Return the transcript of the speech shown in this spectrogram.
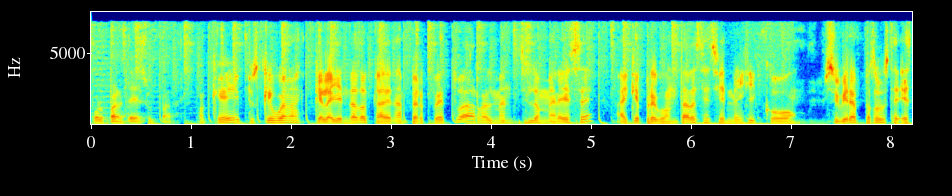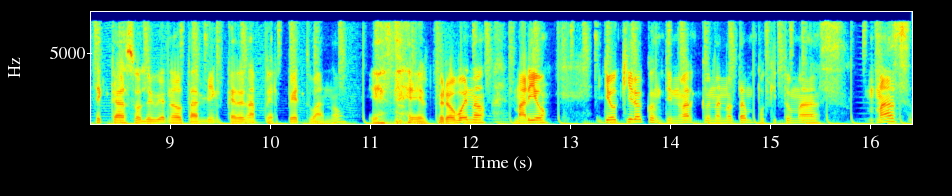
por parte de su padre. Ok, pues qué bueno que le hayan dado cadena perpetua, realmente sí lo merece. Hay que preguntarse si en México si hubiera pasado este, este caso le hubieran dado también cadena perpetua, ¿no? Este, pero bueno, Mario, yo quiero continuar con una nota un poquito más, más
